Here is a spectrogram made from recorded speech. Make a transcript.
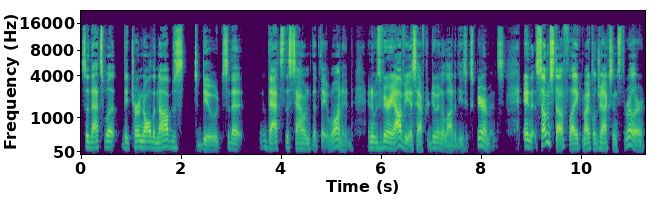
So that's what they turned all the knobs to do so that that's the sound that they wanted. And it was very obvious after doing a lot of these experiments. And some stuff like Michael Jackson's Thriller,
